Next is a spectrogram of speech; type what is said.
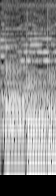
Thank you.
